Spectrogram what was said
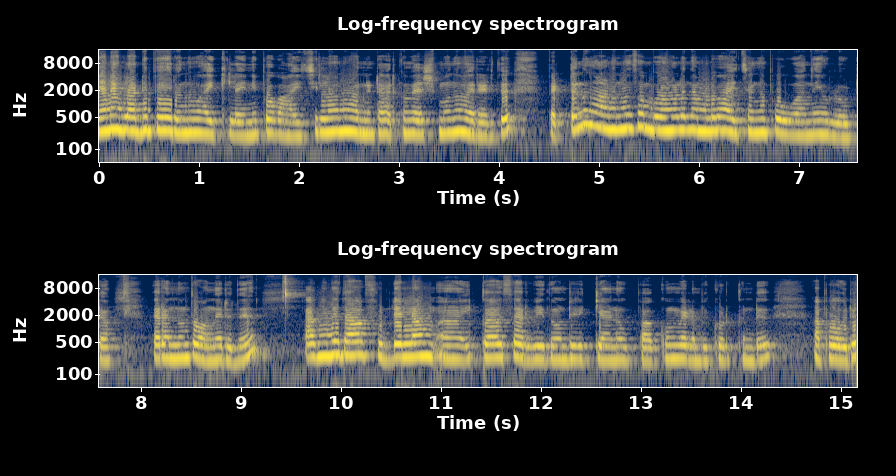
ഞാൻ എല്ലാവരുടെയും പേരൊന്നും വായിക്കില്ല. ഇനിയിപ്പോൾ വായിച്ചില്ല എന്ന് പറഞ്ഞിട്ട് ആർക്കും വിഷമമൊന്നും വരരുത്. പെട്ടെന്ന് കാണുന്ന സംഭവങ്ങൾ നമ്മൾ വായിച്ചങ്ങ് പോകാന്നേ ഉള്ളൂ കേട്ടോ വേറെ ഒന്നും തോന്നരുത്. അങ്ങനെ ഇതാ ഫുഡെല്ലാം ഇക്ക സെർവ് ചെയ്തുകൊണ്ടിരിക്കുകയാണ് ഉപ്പാക്കും വിളമ്പി കൊടുക്കുന്നുണ്ട് അപ്പോൾ ഒരു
